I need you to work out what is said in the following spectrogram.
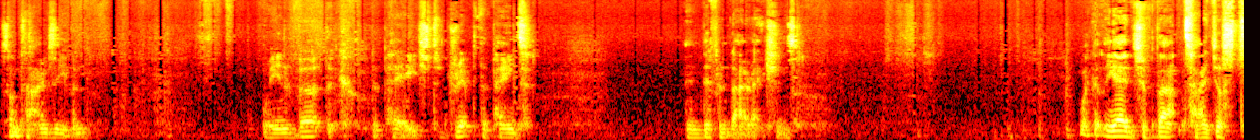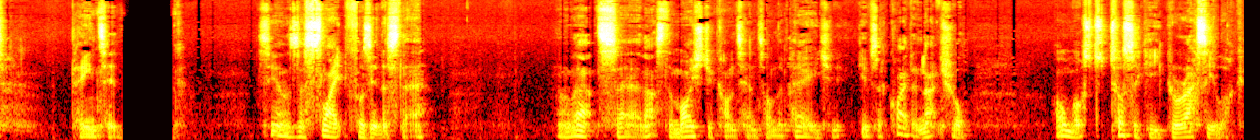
Sometimes even we invert the, the page to drip the paint in different directions. Look at the edge of that I just painted. See how there's a slight fuzziness there? Well, that's, uh, that's the moisture content on the page, and it gives a quite a natural, almost tussocky, grassy look.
